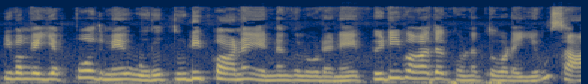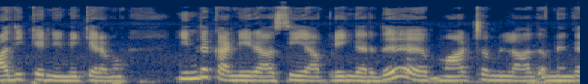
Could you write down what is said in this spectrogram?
இவங்க எப்போதுமே ஒரு துடிப்பான எண்ணங்களுடனே பிடிவாத குணத்தோடையும் சாதிக்க நினைக்கிறவங்க. இந்த கன்னிராசி அப்படிங்கிறது மாற்றமில்லாதவனுங்க.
